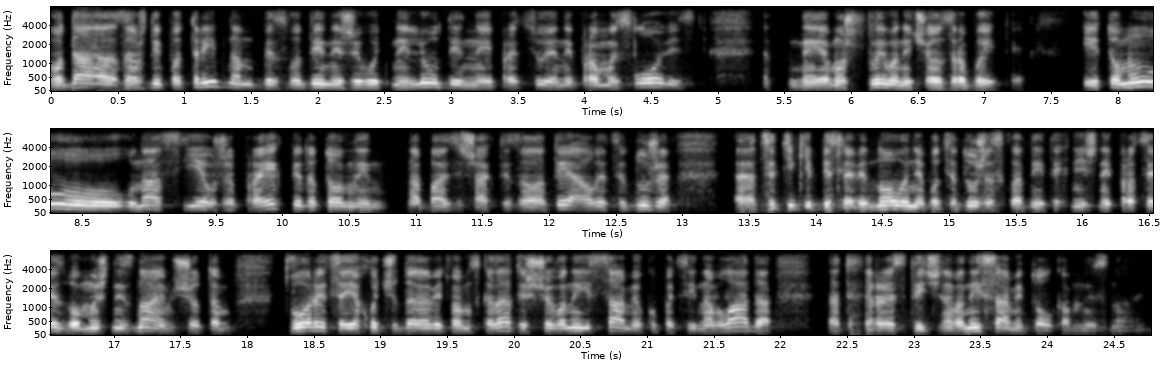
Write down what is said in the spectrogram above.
вода завжди потрібна. Без води не живуть ні люди, не працює ні промисловість, неможливо нічого зробити. І тому у нас є вже проєкт підготовлений на базі шахти Золоте, але це дуже е, це тільки після відновлення, бо це дуже складний технічний процес, бо ми ж не знаємо, що там твориться. Я хочу навіть вам сказати, що вони і самі окупаційна влада е, терористична, вони і самі толком не знають.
